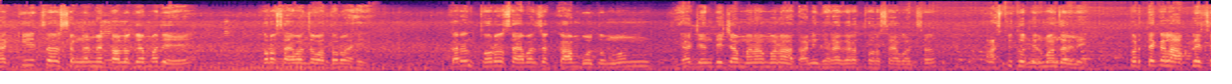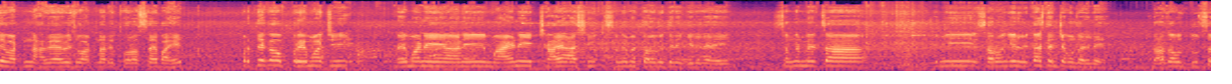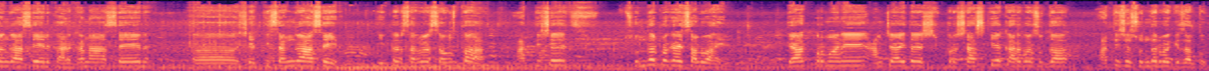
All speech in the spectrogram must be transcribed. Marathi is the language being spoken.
नक्कीच संगमनेर तालुक्यामध्ये थोरात साहेबांचं वातावरण आहे. कारण थोरात साहेबांचं काम बोलतो म्हणून ह्या जनतेच्या मनामनात आणि घराघरात थोरात साहेबांचं अस्तित्व निर्माण झालेलं आहे. प्रत्येकाला आपलेचे वाटणे हवे हवेच वाटणारे थोरात साहेब आहेत. प्रत्येक प्रेमाची प्रेमाने आणि मायने छाया अशी संगमनेर तालुक्याने केलेली आहे. संगमनेरचा तुम्ही सर्वांगीण विकास त्यांच्याकडून झालेला आहे. राजा दूध संघ असेल कारखाना असेल शेतकी संघ असेल इतर सगळ्या संस्था अतिशय सुंदर प्रकारे चालू आहे. त्याचप्रमाणे आमच्या इथं श- प्रशासकीय कारभारसुद्धा अतिशय सुंदरपैकी चालतो.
